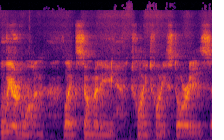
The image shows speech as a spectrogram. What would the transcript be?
a weird one like so many 2020 stories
